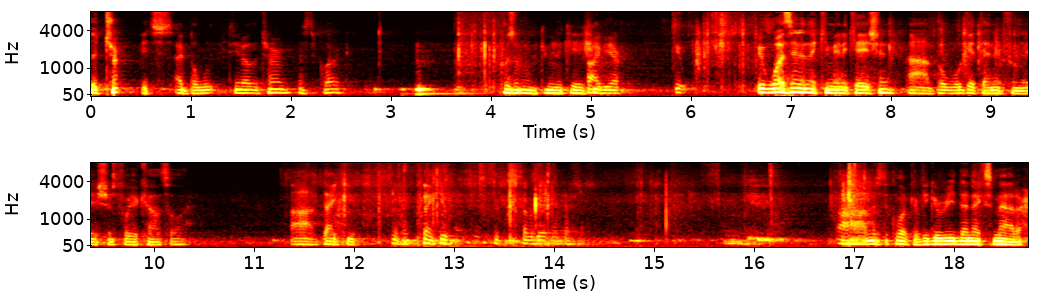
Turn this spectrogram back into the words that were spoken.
The term, it's, I believe, do you know the term, Mr. Clerk? President of Communication. Five-year. It wasn't in the communication, uh, but we'll get that information for you, Counselor. Uh, Thank you. Okay, Thank you. Have a great one. Uh, Mr. Clerk, if you could read the next matter.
